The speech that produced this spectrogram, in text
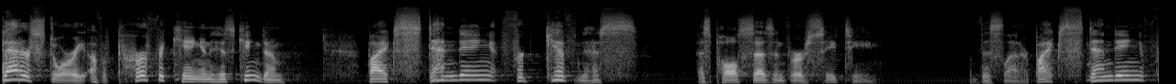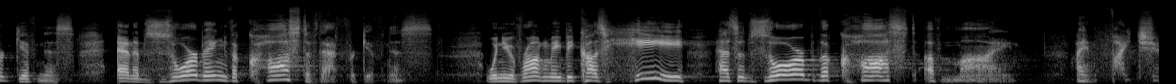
better story of a perfect king and his kingdom, by extending forgiveness, as Paul says in verse 18 of this letter, by extending forgiveness and absorbing the cost of that forgiveness when you've wronged me, because he has absorbed the cost of mine. I invite you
